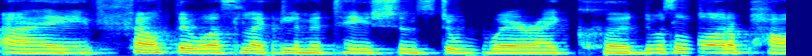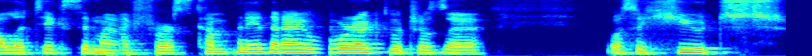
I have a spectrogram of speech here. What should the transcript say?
I felt there was like limitations to where I could. There was a lot of politics in my first company that I worked, which was a was a huge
